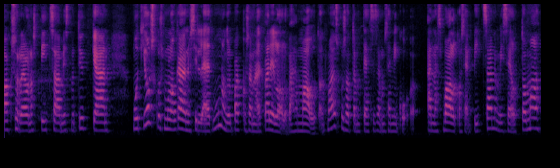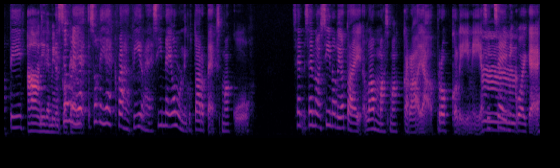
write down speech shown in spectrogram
paksureunasta pizzaa, mistä mä tykkään. Mutta joskus mulla on käynyt silleen, että mun on kyllä pakko sanoa, että välillä on ollut vähän mauton. Mä oon joskus ottanut, tiedätkö, semmoisen niinku ns-valkoisen pizzan, missä ei ollut tomaattia. Aa, niitä minä Niin se, oli, se oli ehkä vähän virhe. Siinä ei ollut niinku tarpeeksi makua. Sen, sen oli, siinä oli jotain lammasmakkaraa ja brokkoliinia ja sit se ei Mm. niinku oikein...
